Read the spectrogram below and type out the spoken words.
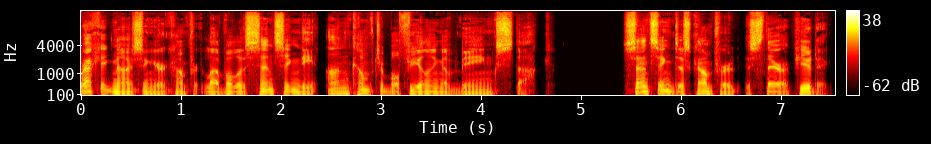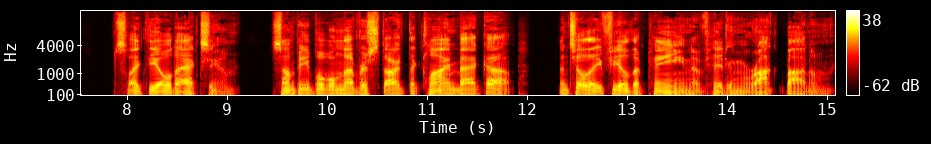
Recognizing your comfort level is sensing the uncomfortable feeling of being stuck. Sensing discomfort is therapeutic. It's like the old axiom some people will never start the climb back up until they feel the pain of hitting rock bottom.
